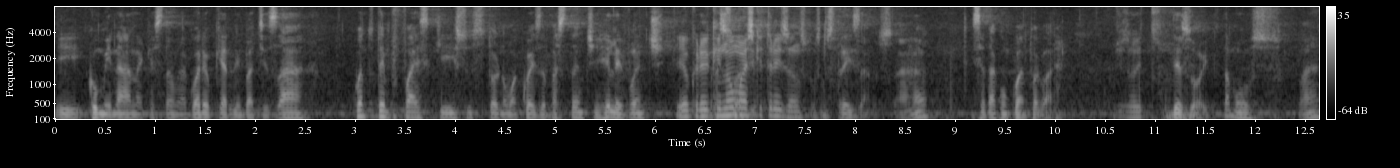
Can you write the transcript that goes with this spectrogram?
e culminar na questão, agora eu quero me batizar. Quanto tempo faz que isso se tornou uma coisa bastante relevante? Eu creio que não mais vida? que três anos, pastor. Uns três anos. Uhum. E você está com quanto agora? 18. 18. Está moço. Não é?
